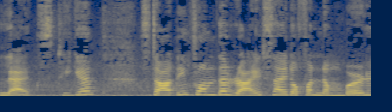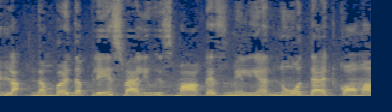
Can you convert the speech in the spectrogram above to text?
lakhs ठीक है? Starting from the right side of a number number the place value is marked as million know that comma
